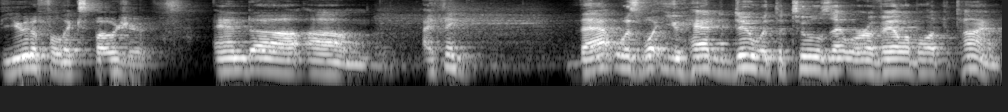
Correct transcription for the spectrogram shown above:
beautiful exposure, and uh, um, I think that was what you had to do with the tools that were available at the time.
